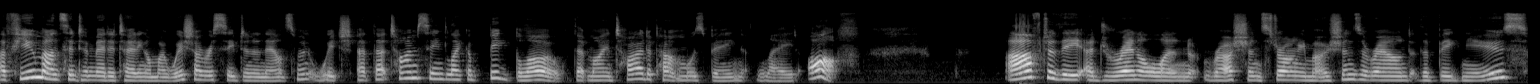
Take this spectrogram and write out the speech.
A few months into meditating on my wish, I received an announcement which at that time seemed like a big blow that my entire department was being laid off. After the adrenaline rush and strong emotions around the big news,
